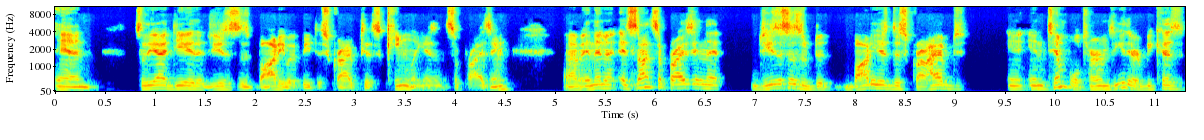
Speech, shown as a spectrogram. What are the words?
and so the idea that Jesus's body would be described as kingly isn't surprising. Um, and then it's not surprising that Jesus's body is described in, in temple terms either, because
